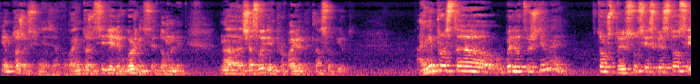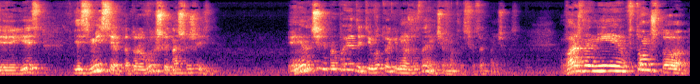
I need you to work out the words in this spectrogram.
им тоже все нельзя было. Они тоже сидели в горнице и думали, надо сейчас выйдем проповедовать, нас убьют. Они просто были утверждены в том, что Иисус есть Христос и есть, есть миссия, которая выше нашей жизни. И они начали проповедовать, и в итоге мы же знаем, чем это все закончилось. Важно не в том, что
